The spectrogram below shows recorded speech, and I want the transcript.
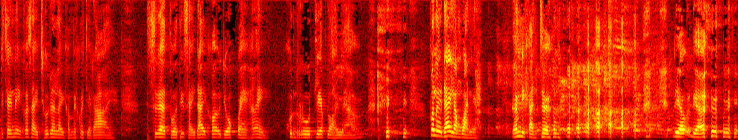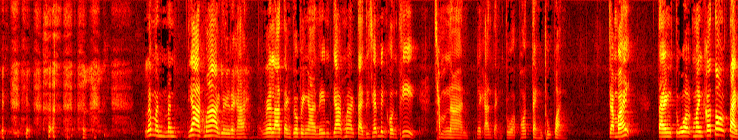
ดิฉันเองก็ใส่ชุดอะไรเขาไม่ค่อยจะได้ เสื้อตัวที่ใส่ได้ก็ยกไปให้ คุณรูทเรียบร้อยแล้ว ก็เลยได้รางวัลไงแล้วมีการเจิม เดี๋ยวเดี๋ยวแล้วมันมันยากมากเลยนะคะ เวลาแต่งตัวไปงานนี้ยากมากแต่ดิฉันเป็นคนที่ชำนาญในการแต่งตัว เพราะแต่งทุกวันจำไว้ แต่งตัวมันก็ต้องแต่ง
